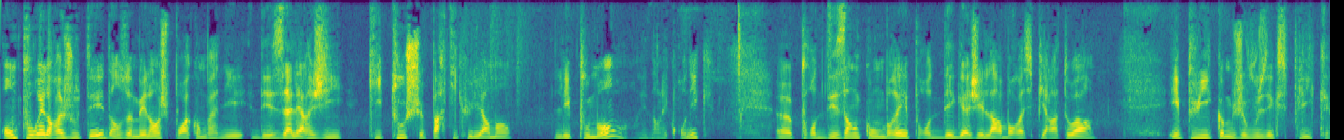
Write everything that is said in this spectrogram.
on pourrait le rajouter dans un mélange pour accompagner des allergies qui touchent particulièrement les poumons, et dans les chroniques, euh, pour désencombrer, pour dégager l'arbre respiratoire. Et puis, comme je vous explique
